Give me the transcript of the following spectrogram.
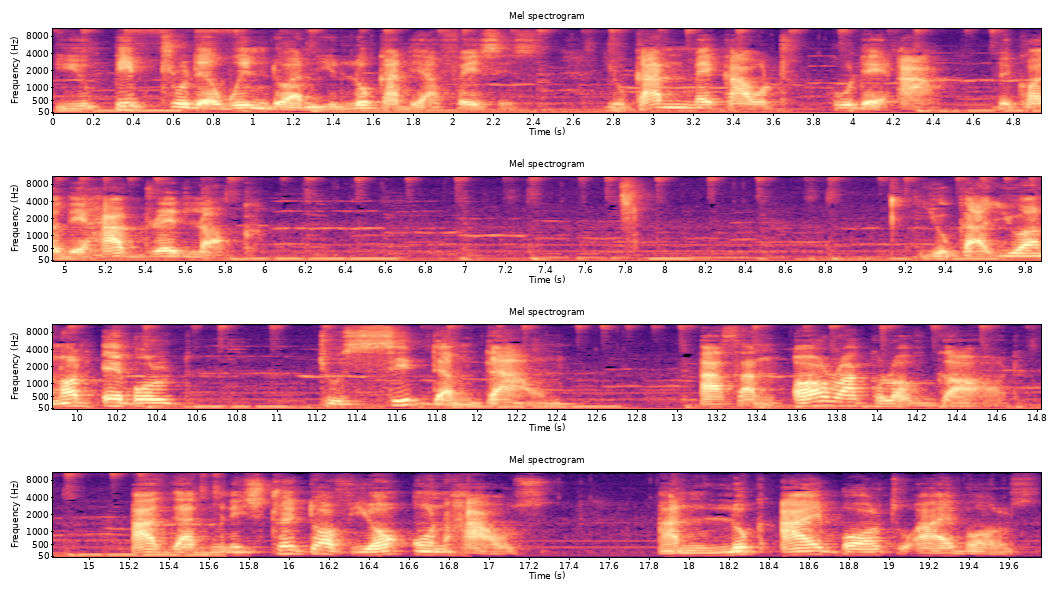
You peep through the window and you look at their faces. You can't make out who they are because they have dreadlock. You, can, you are not able to sit them down as an oracle of God, as the administrator of your own house, and look eyeball to eyeballs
